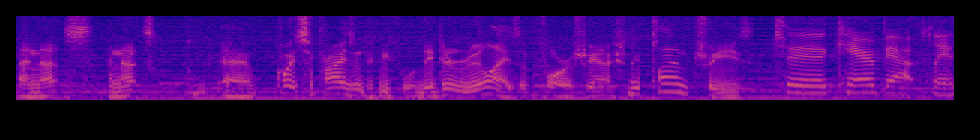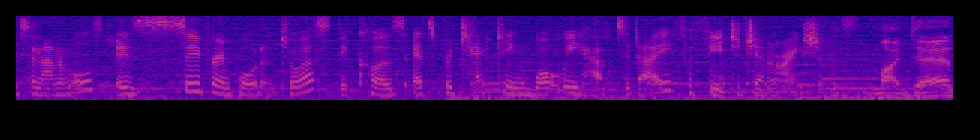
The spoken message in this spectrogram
And that's, and that's uh, quite surprising to people. They didn't realise that forestry actually plant trees. To care about plants and animals is super important to us because it's protecting what we have today for future generations. My dad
